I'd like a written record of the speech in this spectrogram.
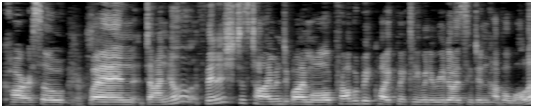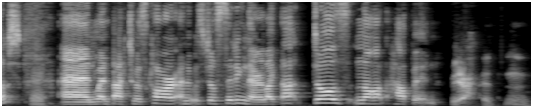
car. So when Daniel finished his time in Dubai Mall, probably quite quickly when he realized he didn't have a wallet, and went back to his car and it was just sitting there, like that does not happen. Yeah, it, mm,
